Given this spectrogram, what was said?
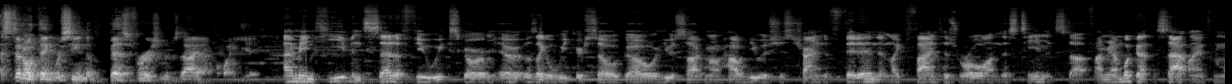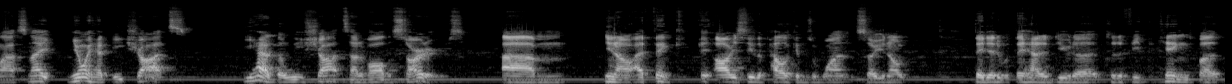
I still don't think we're seeing the best version of Zion quite yet. I mean, he even said a few weeks ago, or it was like a week or so ago, where he was talking about how he was just trying to fit in and like find his role on this team and stuff. I mean, I'm looking at the stat line from last night. He only had eight shots. He had the least shots out of all the starters. Um, you know, I think obviously the Pelicans won, so you know they did what they had to do to to defeat the Kings. But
